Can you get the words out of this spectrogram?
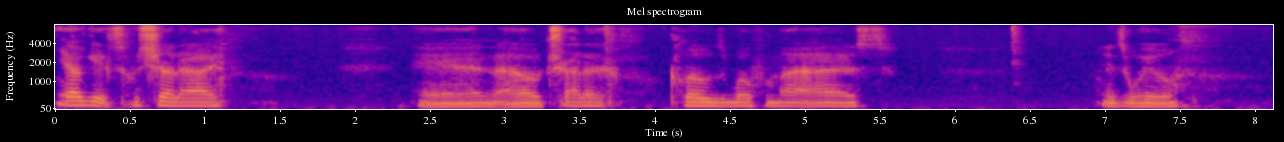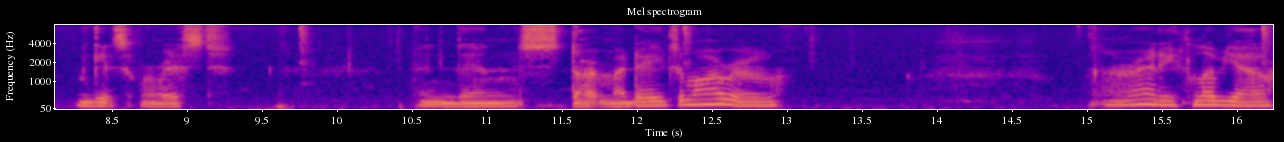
Y'all get some shut eye. And I'll try to close both of my eyes as well get some rest. And then start my day tomorrow. Alrighty. Love y'all.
